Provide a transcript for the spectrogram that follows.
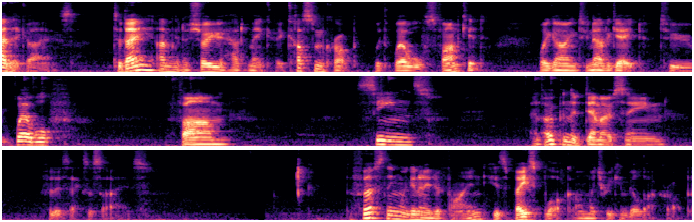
Hi there guys. Today I'm going to show you how to make a custom crop with Werewolf's Farm Kit. We're going to navigate to Werewolf, Farm, Scenes, and open the demo scene for this exercise. The first thing we're going to need to find is base block on which we can build our crop.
